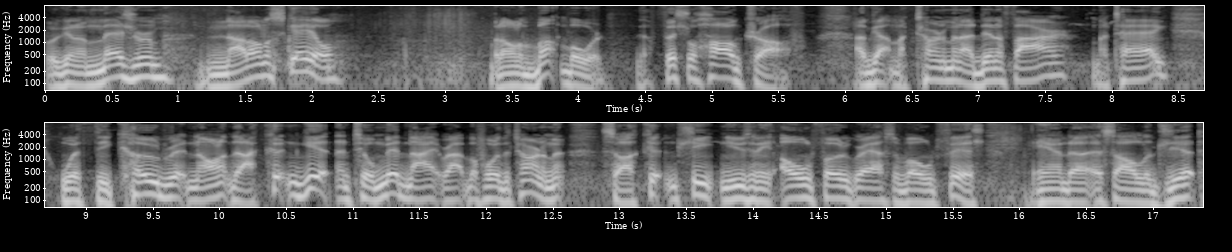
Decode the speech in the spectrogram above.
We're gonna measure them, not on a scale, but on a bump board, the official hog trough. I've got my tournament identifier, my tag, with the code written on it that I couldn't get until midnight right before the tournament, so I couldn't cheat and use any old photographs of old fish. And uh, it's all legit,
